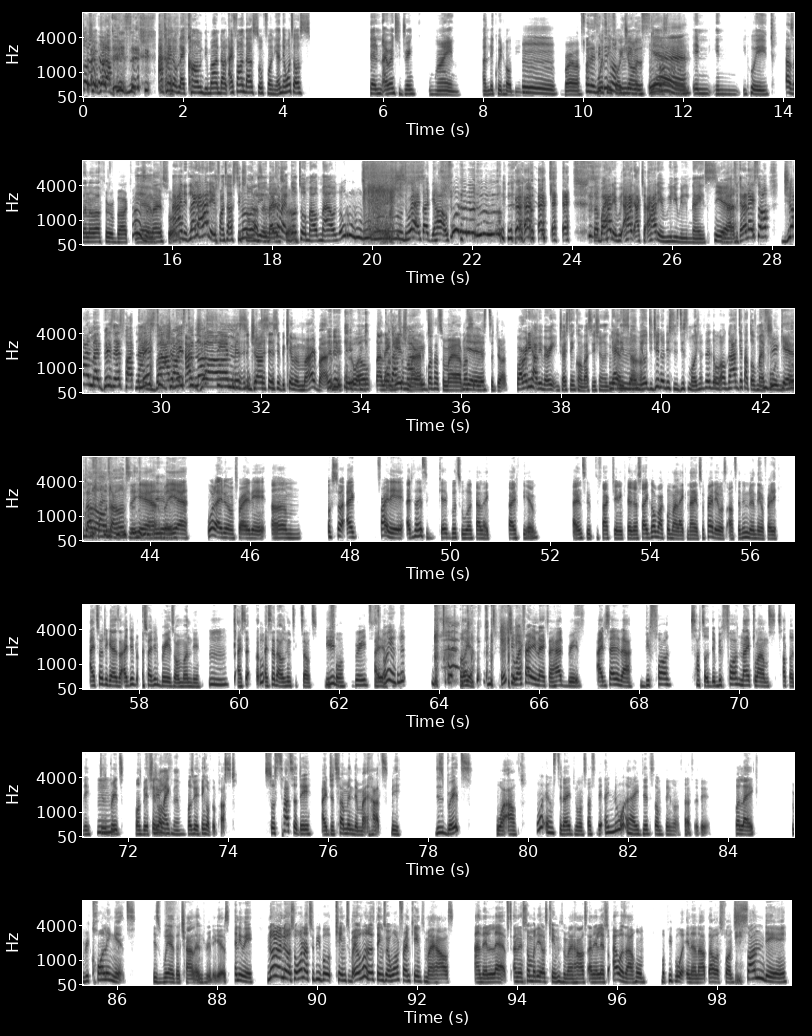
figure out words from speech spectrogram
talk to your brother, please. I kind of like calmed the man down. I found that so funny. And then what else? Then I went to drink wine at Liquid Hobby, Mm, bro Oh, there's liquid hub for in. Lagos. Yes, Yeah. in in Ikoyi. That's another throwback. That was Yeah. a nice one. I had it like I had a fantastic No, Sunday. a By the time nice I got to my my house, the way I entered the house. so, but I had a I had actually I had a really really nice Yeah. relaxing- and I saw John, my business partner, Mr. back. John, Mr. I've not seen Mr. John since he became a married man. well, an engaged man, quarter to married. I've not Yeah. seen Mr. John. We're already having very interesting conversations. The guy Yes, is me, "Oh, did you know this is this much?" I said, "Oh, God, get out of my Did phone." you get? That's what I me." want to hear. Yeah. But yeah, what I do on Friday? Um, oh, so I Friday I decided to get go to work at like five p.m. I went to the factory in Ikeja, so I got back home at like nine. So Friday was out. I didn't do anything on Friday. I told you guys that I did. So I did braids on Monday. Mm. I said I said I was going to TikTok before. braids. I, Oh yeah. Oh yeah. so my Friday night, I had braids. I decided that before Saturday, before night lands Saturday, these Mhm. braids must be a thing of, like them. must be a thing of the past. So Saturday, I determined in my heart, be these braids were out. What else did I do on Saturday? I know I did something on Saturday, but like recalling it is where the challenge really is. Anyway, no, no, no. So one or two people came to my. It was one of the things where one friend came to my house and then left, and then somebody else came to my house and then left. So I was at home, but people were in and out. That was fun. Sunday.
